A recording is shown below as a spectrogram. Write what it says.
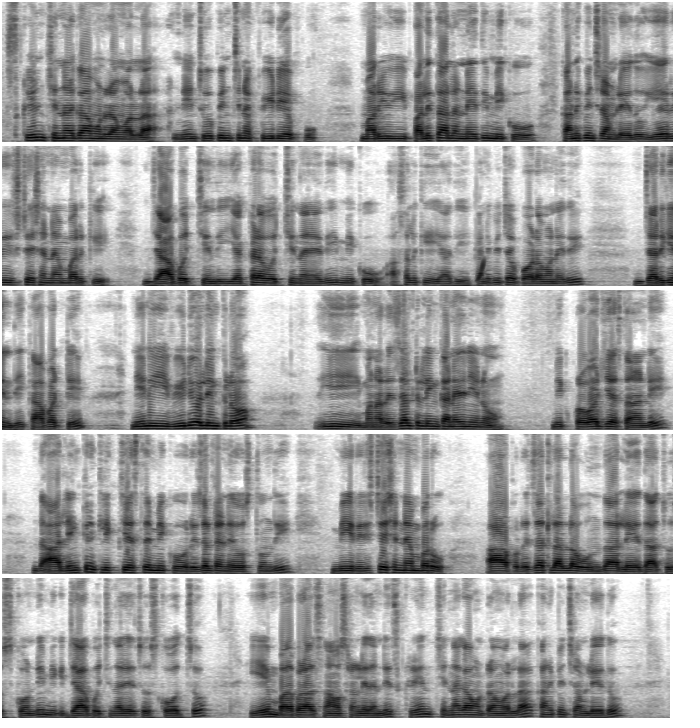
స్క్రీన్ చిన్నగా ఉండడం వల్ల నేను చూపించిన పీడిఎఫ్ మరియు ఈ ఫలితాలు అనేది మీకు కనిపించడం లేదు. ఏ రిజిస్ట్రేషన్ నెంబర్కి జాబ్ వచ్చింది ఎక్కడ వచ్చింది అనేది మీకు అసలుకి అది కనిపించకపోవడం అనేది జరిగింది. కాబట్టి నేను ఈ వీడియో లింక్లో ఈ మన రిజల్ట్ లింక్ అనేది నేను మీకు ప్రొవైడ్ చేస్తానండి. ఆ లింక్ని క్లిక్ చేస్తే మీకు రిజల్ట్ అనేది వస్తుంది. మీ రిజిస్ట్రేషన్ నెంబరు ఆ రిజల్ట్లలో ఉందా లేదా చూసుకోండి. మీకు జాబ్ వచ్చిందా లేదా చూసుకోవచ్చు. ఏం బాధపడాల్సిన అవసరం లేదండి. స్క్రీన్ చిన్నగా ఉండడం వల్ల కనిపించడం లేదు.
